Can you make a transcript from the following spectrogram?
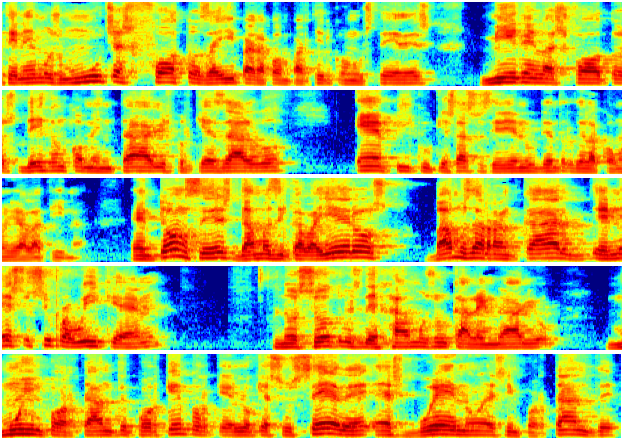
tenemos muchas fotos ahí para compartir con ustedes. Miren las fotos, dejen comentarios, porque es algo épico que está sucediendo dentro de la comunidad latina. Entonces, damas y caballeros, vamos a arrancar en este Super Weekend. Nosotros dejamos un calendario muy importante. ¿Por qué? Porque lo que sucede es bueno, es importante,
